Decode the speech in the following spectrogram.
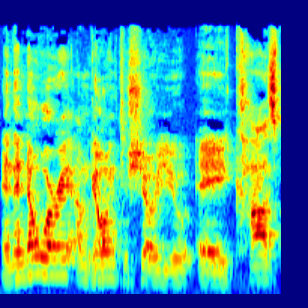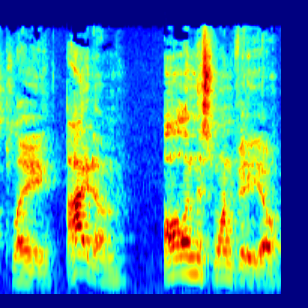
And then don't worry, I'm going to show you a cosplay item all in this one video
